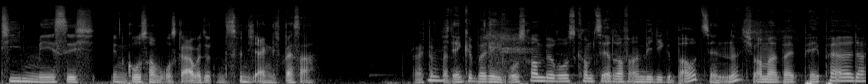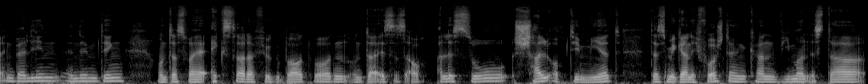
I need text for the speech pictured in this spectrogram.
teammäßig in Großraumbüros gearbeitet. Und das finde ich eigentlich besser. Ich denke, bei den Großraumbüros kommt es sehr darauf an, wie die gebaut sind. Ne? Ich war mal bei PayPal da in Berlin in dem Ding und das war ja extra dafür gebaut worden und da ist es auch alles so schalloptimiert, dass ich mir gar nicht vorstellen kann, wie man es da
